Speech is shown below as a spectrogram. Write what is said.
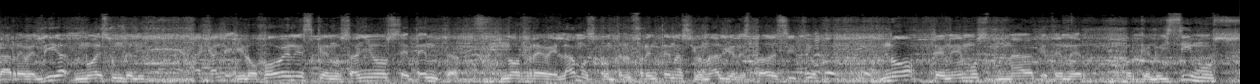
La rebeldía no es un delito. Y los jóvenes que en los años 70 nos rebelamos contra el Frente Nacional y el estado de sitio, no tenemos nada que temer porque lo hicimos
